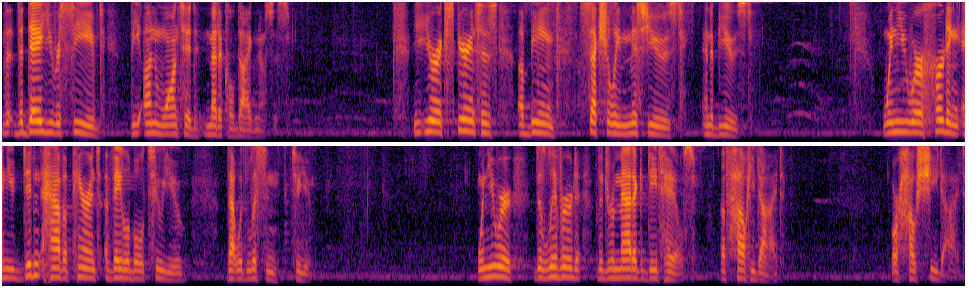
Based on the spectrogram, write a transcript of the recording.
The, the day you received the unwanted medical diagnosis? Your experiences of being sexually misused and abused? when you were hurting and you didn't have a parent available to you that would listen to you. When you were delivered the dramatic details of how he died or how she died.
